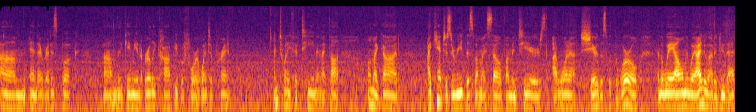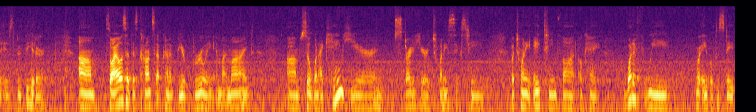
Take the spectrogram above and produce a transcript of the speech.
um, and I read his book. Um, they gave me an early copy before it went to print in 2015, and I thought, oh my God, I can't just read this by myself. I'm in tears. I want to share this with the world, and the way, only way I knew how to do that is through theater. Um, so I always had this concept kind of brewing in my mind. Um, so when I came here and started here in 2016, but 2018 thought, okay, what if we were able to stage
